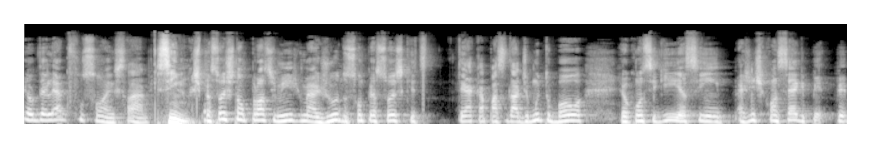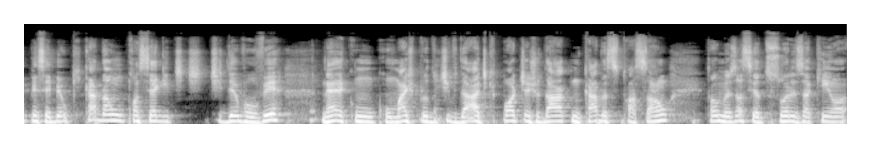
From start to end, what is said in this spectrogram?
eu delego funções, sabe? Sim. As pessoas que estão próximas de mim, que me ajudam, são pessoas que têm a capacidade muito boa. Eu consegui, assim, a gente consegue pe- pe- perceber o que cada um consegue te, devolver, né, com, com mais produtividade, que pode te ajudar com cada situação. Então, meus assessores a quem eu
